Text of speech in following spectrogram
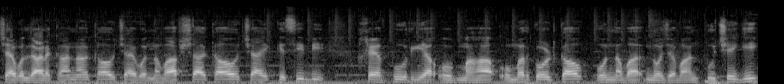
चाहे वो लाड़काना का हो, चाहे वो नवाब शाह का हो, चाहे किसी भी खैरपुर या महा उमरकोट का हो, वो नौजवान पूछेगी।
